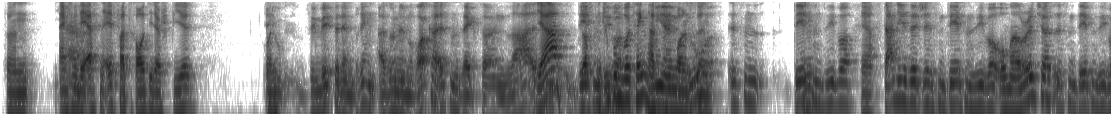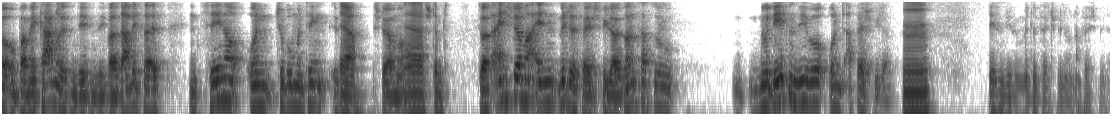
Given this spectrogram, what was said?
sondern eigentlich Ja. nur der ersten Elf vertraut, die da spielt. Ja, du, wen willst du denn bringen? Also ein Rocker ist ein Sechser, ein Saar ist Ja, ein du hast einen hast du vorne drin. ist ein Defensiver, Ja. Stanisic ist ein Defensiver, Omar Richards ist ein Defensiver, Upamecano ist ein Defensiver, Sabitzer ist ein Zehner und Choupo-Moting ist Ja. ein Stürmer. Ja, stimmt. Du hast einen Stürmer, einen Mittelfeldspieler, sonst hast du nur Defensive und Abwehrspieler. Mhm. Defensive, Mittelfeldspieler und Abwehrspieler.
